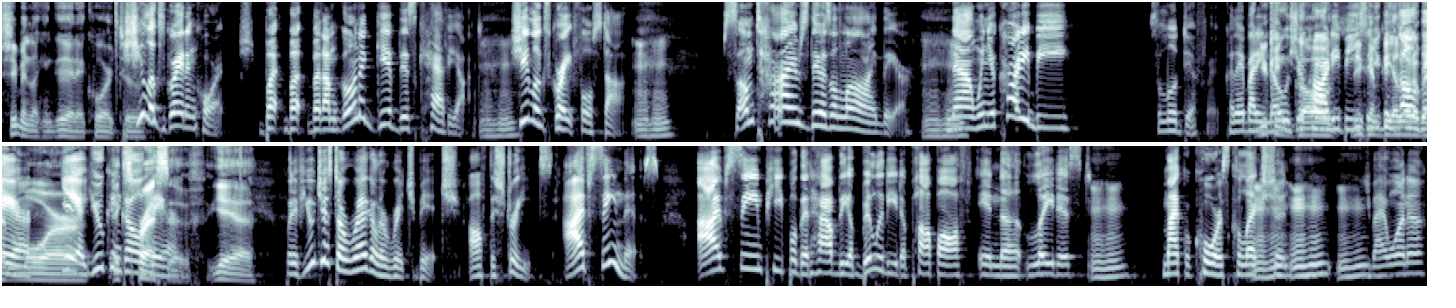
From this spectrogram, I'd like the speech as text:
She been looking good at court too. She looks great in court. But but but I'm going to give this caveat. She looks great full stop. mm-hmm. Sometimes there's a line there. Mhm. Now, when you're Cardi B, it's a little different because everybody You knows you're go- Cardi B, you so can you be can a go little there. bit more yeah, you can go there. Yeah. But if you're just a regular rich bitch off the streets, I've seen this. I've seen people that have the ability to pop off in the latest Mm-hmm. Michael Kors collection. Mm-hmm. Mm-hmm. You might want to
